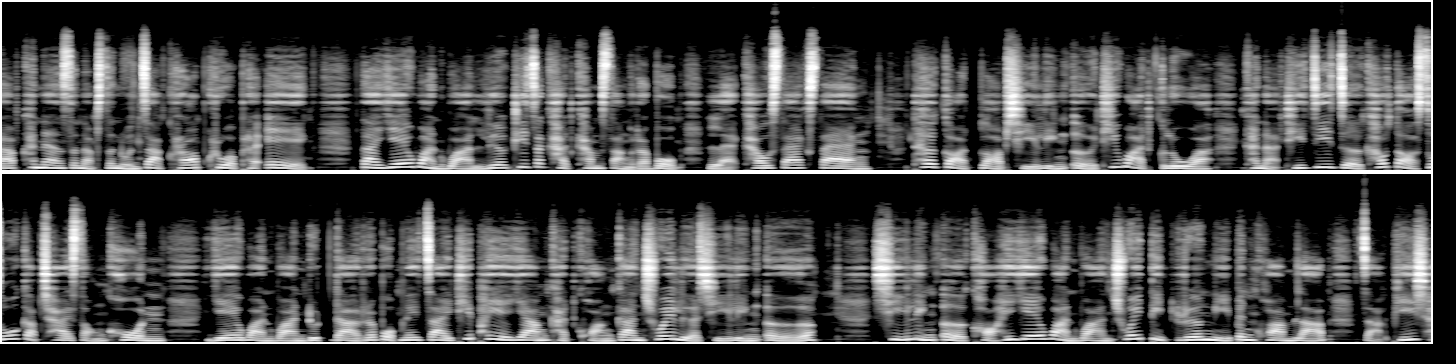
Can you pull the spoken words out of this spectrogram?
รับคะแนนสนับสนุนจากครอบครัวพระเอก แต่เย่หวานหวานเลือกที่จะขัดคำสั่งระบบ และเข้าแทรกแซง เธอกอดปลอบฉีหลิงเอ๋อที่หวาดกลัว ขณะที่จี้เจอเข้าต่อสู้กับชายสองคน เย่หวานหวานดุดด่าระบบในใจที่พยายามขัดขวางการช่วยเหลือฉีหลิงเอ๋อฉชีหลิงเอ๋อขอให้เย่หวานหวานช่วยติดเรื่องนี้เป็นความลับ จากพี่ช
